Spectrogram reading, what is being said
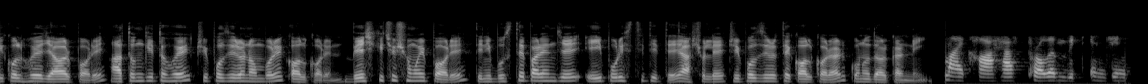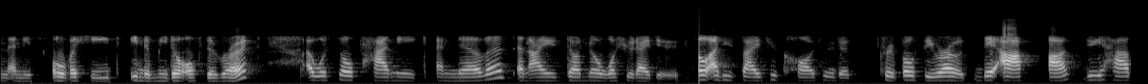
বিকল হয়ে যাওয়ার পরে আতঙ্কিত হয়ে ট্রিপল জিরো নম্বরে কল করেন বেশ কিছু সময় পরে তিনি বুঝতে পারেন যে এই পরিস্থিতিতে আসলে ট্রিপল জিরোতে কল করার কোনো দরকার নেই My car has problem with engine and it's overheat in the middle of the road. I was so panicked and nervous and I don't know what should I do. So I decided to call to the triple zero. They asked us, do you have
